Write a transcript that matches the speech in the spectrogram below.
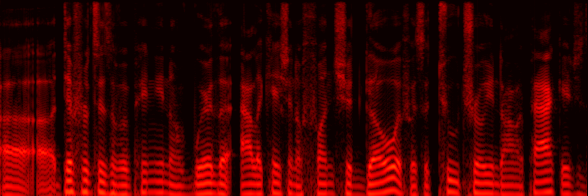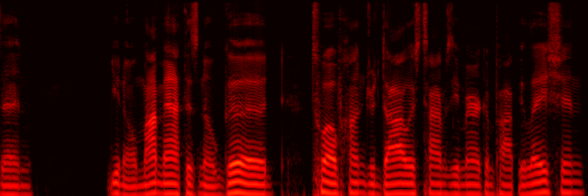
uh, uh, differences of opinion on where the allocation of funds should go. If it's a two trillion dollar package, then you know my math is no good. Twelve hundred dollars times the American population.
